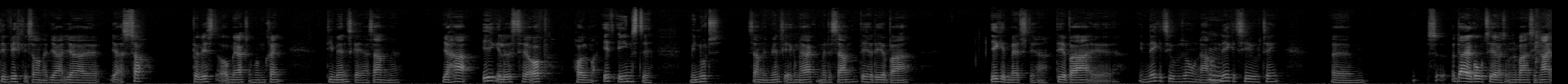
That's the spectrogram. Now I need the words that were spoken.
det er virkelig sådan, at jeg, jeg, jeg er så bevidst og opmærksom omkring de mennesker, jeg er sammen med. Jeg har ikke lyst til at opholde mig et eneste minut sammen med en menneske, jeg kan mærke med det samme. Det her, det er bare ikke et match, det her. Det er bare øh, en negativ person, der har nogle Mm. negative ting. Øhm, så, og der er jeg god til at simpelthen bare sige nej.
